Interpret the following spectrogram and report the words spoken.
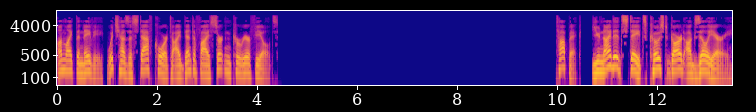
unlike the Navy, which has a staff corps to identify certain career fields. United States Coast Guard Auxiliary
